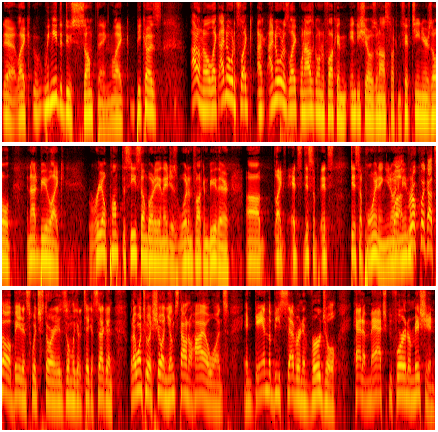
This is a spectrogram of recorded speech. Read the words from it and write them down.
Yeah, like we need to do something, like because I don't know, like I know what it's like. I, I know what it's like when I was going to fucking indie shows when I was fucking 15 years old, and I'd be like real pumped to see somebody, and they just wouldn't fucking be there. Uh, like it's dis- it's disappointing. You know Well, what I mean? real Like, quick, I'll tell a bait and switch story. It's only going to take a second. But I went to a show in Youngstown, Ohio once, and Dan the Beast Severn and Virgil had a match before intermission,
